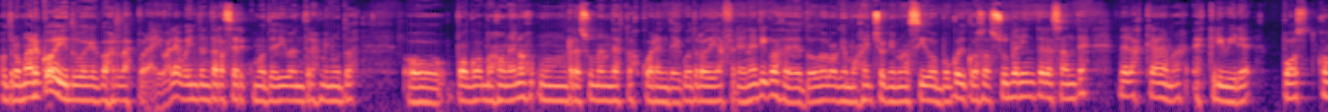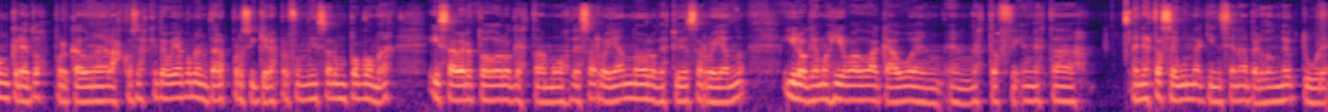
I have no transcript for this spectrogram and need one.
otro marco y tuve que cogerlas por ahí, ¿vale? Voy a intentar hacer, como te digo, en 3 minutos o poco más o menos un resumen de estos 44 días frenéticos, de todo lo que hemos hecho que no ha sido poco y cosas súper interesantes de las que además escribiré post concretos por cada una de las cosas que te voy a comentar por si quieres profundizar un poco más y saber todo lo que estamos desarrollando, lo que estoy desarrollando y lo que hemos llevado a cabo en, en, estos, en, esta, en esta segunda quincena perdón, de octubre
